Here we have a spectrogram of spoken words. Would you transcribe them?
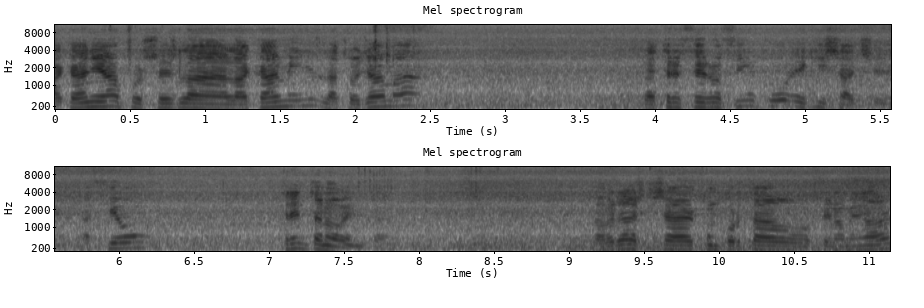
La caña pues es la, la Kami, la Toyama, la 305 XH, acción 3090. La verdad es que se ha comportado fenomenal.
